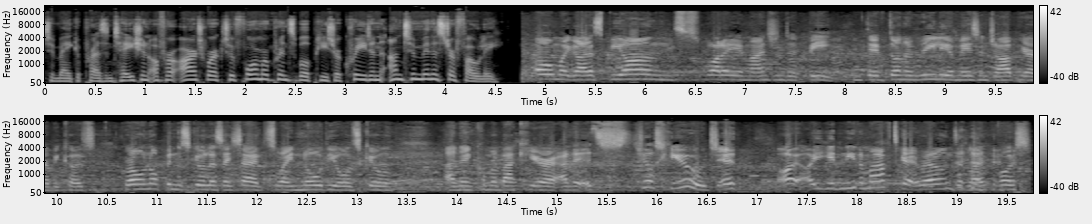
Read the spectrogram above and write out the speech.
to make a presentation of her artwork to former Principal Peter Creedon and to Minister Foley. Oh my God, it's beyond what I imagined it'd be. They've done a really amazing job here because growing up in the school, as I said, so I know the old school, and then coming back here, and it's just huge. It, I, I, you'd need a map to get around it, like, but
